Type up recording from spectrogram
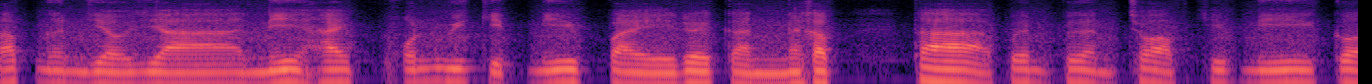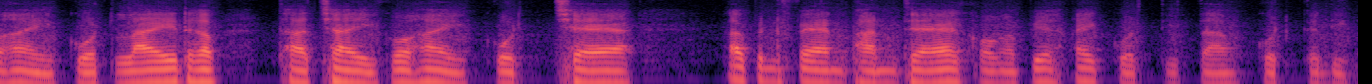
รับเงินเยียวยานี้ให้พ้นวิกฤตนี้ไปด้วยกันนะครับ ถ้าเพื่อนๆชอบคลิปนี้ก็ให้กดไลค์นะครับ ถ้าใช่ก็ให้กดแชร์ ถ้าเป็นแฟนพันธ์แท้ของอาเปียให้กดติดตามกดกระดิ่ง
